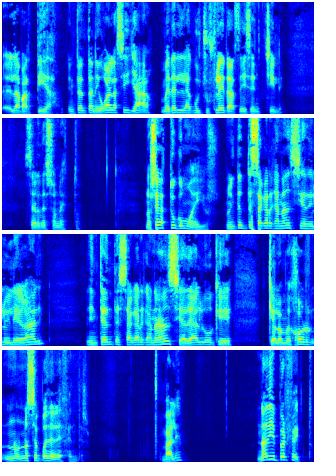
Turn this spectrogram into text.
eh, la partida. Intentan igual así ya meterle la cuchufleta, se dice en Chile. Ser deshonesto. No seas tú como ellos. No intentes sacar ganancia de lo ilegal. No intentes sacar ganancia de algo que, que a lo mejor no, no se puede defender. ¿Vale? Nadie es perfecto.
